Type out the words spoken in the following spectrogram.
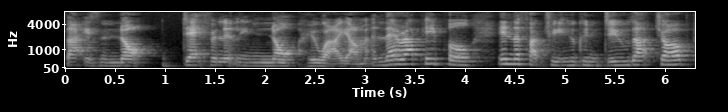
That is not, definitely not who I am. And there are people in the factory who can do that job.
